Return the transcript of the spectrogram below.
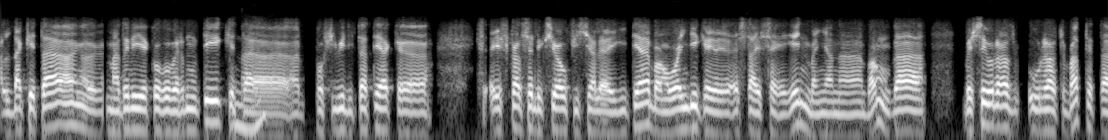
aldaketa ah, Madrideko gobernutik eta posibilitateak uh, euskal selekzioa ofiziala egitea, ba, oraindik eh, ez da ez egin, baina bon, da beste urratz, urratz bat eta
